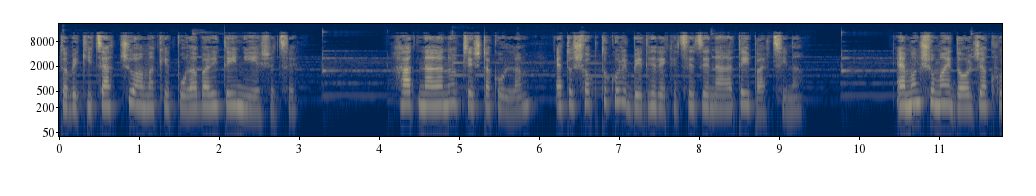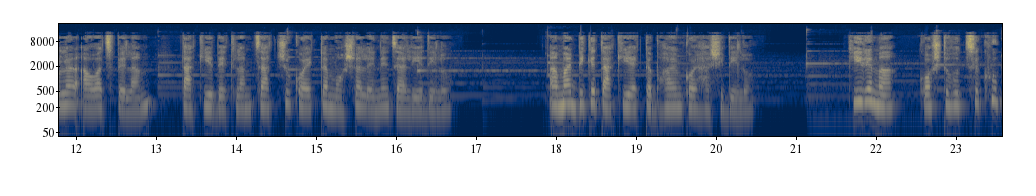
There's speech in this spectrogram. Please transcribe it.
তবে কি চাচ্চু আমাকে পোড়াবাড়িতেই নিয়ে এসেছে। হাত নাড়ানোর চেষ্টা করলাম, এত শক্ত করে বেঁধে রেখেছে যে নাড়াতেই পারছি না। এমন সময় দরজা খোলার আওয়াজ পেলাম, তাকিয়ে দেখলাম চাচ্চু কয়েকটা মশাল এনে জ্বালিয়ে দিল। আমার দিকে তাকিয়ে একটা ভয়ঙ্কর হাসি দিল। কি রে মা, কষ্ট হচ্ছে খুব।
